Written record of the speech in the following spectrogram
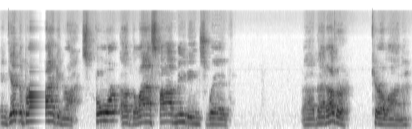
and get the bragging rights. Four of the last five meetings with uh, that other Carolina,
